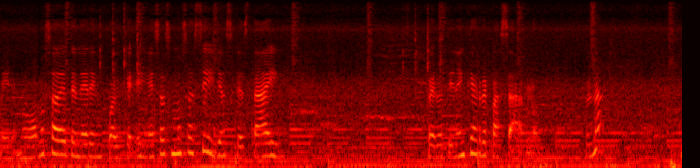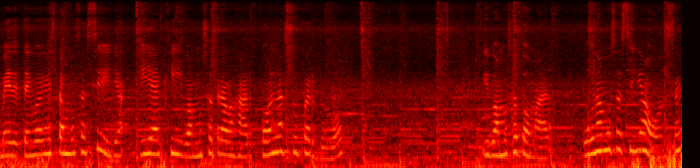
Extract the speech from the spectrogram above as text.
Miren nos vamos a detener en cualquier en esas mozasillas que está ahí. Pero tienen que repasarlo ¿verdad? me detengo en esta mozasilla y aquí vamos a trabajar con la super dúo. Y vamos a tomar una mozasilla 11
